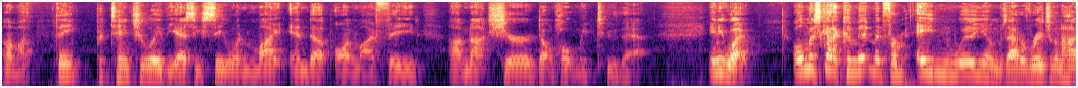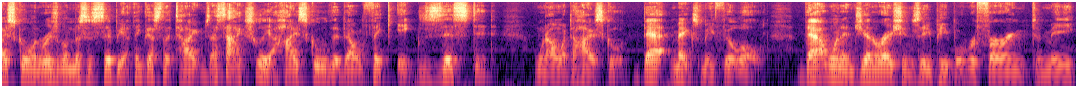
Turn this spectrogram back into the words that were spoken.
Um, I think potentially the SEC one might end up on my feed. I'm not sure. Don't hold me to that. Anyway, Ole Miss got a commitment from Aiden Williams out of Ridgeland High School in Ridgeland, Mississippi. I think that's the Titans. That's actually a high school that I don't think existed when I went to high school. That makes me feel old. That one and Generation Z people referring to me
